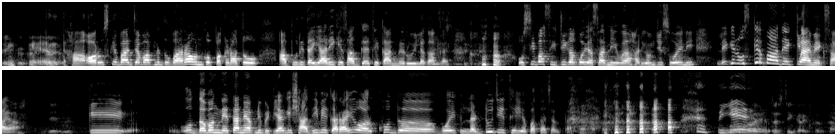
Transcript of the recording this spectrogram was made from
एक हाँ। और उसके बाद जब आपने दोबारा उनको पकड़ा तो आप पूरी तैयारी के साथ गए थे कान में रुई लगाकर। उसी बार सीटी का कोई असर नहीं हुआ हरिओम जी सोए नहीं लेकिन उसके बाद एक क्लाइमेक्स आया। जी जी। कि उस दबंग नेता ने अपनी बिटिया की शादी भी कराई और खुद वो एक लड्डू जी थे ये पता चलता है। तो ये इंटरेस्टिंग करेक्टर था।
